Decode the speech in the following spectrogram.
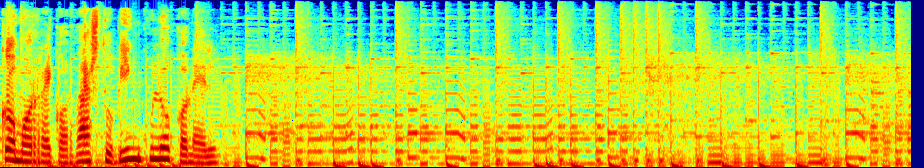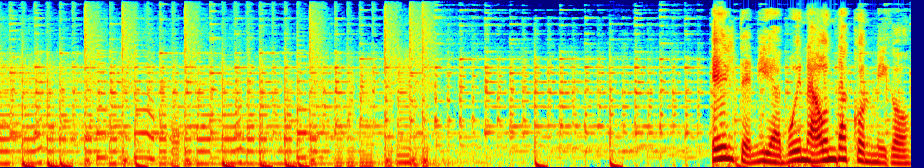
¿Cómo recordás tu vínculo con él?. Él tenía buena onda conmigo,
